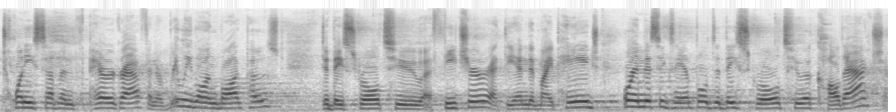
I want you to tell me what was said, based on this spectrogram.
27th paragraph in a really long blog post? Did they scroll to a feature at the end of my page? Or in this example, did they scroll to a call to action?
